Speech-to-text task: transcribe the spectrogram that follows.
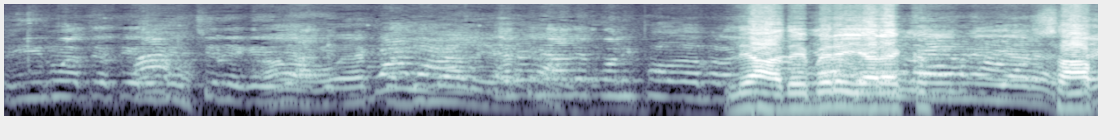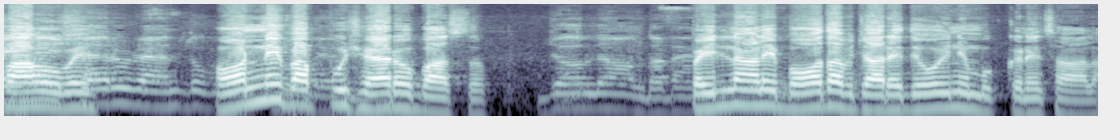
ਵੀਰ ਨੂੰ ਤੇ ਤੇਰੇ ਵਿੱਚ ਦੇ ਕੇ ਲਿਆ ਕੇ ਇੱਕ ਲਿਆ ਦੇ ਕੋਈ ਪਾਉਣਾ ਲਿਆ ਦੇ ਵੀਰੇ ਯਾਰ ਇੱਕ ਸਾਫਾ ਹੋਵੇ ਹੁਣ ਨਹੀਂ ਬਾਪੂ ਸ਼ਹਿਰੋਂ ਬਸ ਜੋ ਲਿਆਉਂਦਾ ਟਾਈਮ ਪਹਿਲਾਂ ਵਾਲੇ ਬਹੁਤ ਆ ਵਿਚਾਰੇ ਦੇ ਉਹ ਹੀ ਨਹੀਂ ਮੁੱਕਣੇ ਸਾਲ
